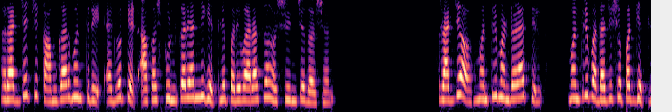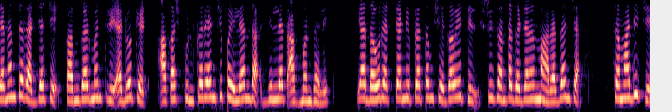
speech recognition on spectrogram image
राज्याचे कामगार मंत्री ॲडव्होकेट आकाश फुंडकर यांनी घेतले परिवारासह श्रींचे दर्शन. राज्य मंत्रिमंडळातील मंत्रिपदाची शपथ घेतल्यानंतर राज्याचे कामगार मंत्री ॲडव्होकेट आकाश फुंडकर यांचे पहिल्यांदा जिल्ह्यात आगमन झाले. या दौऱ्यात त्यांनी प्रथम शेगाव येथील श्री संत गजानन महाराजांच्या समाधीचे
